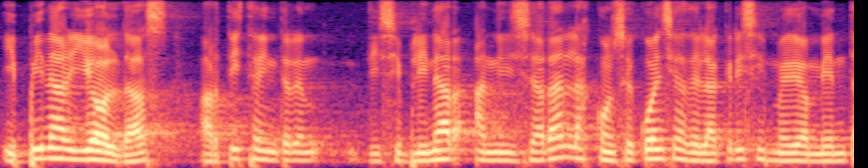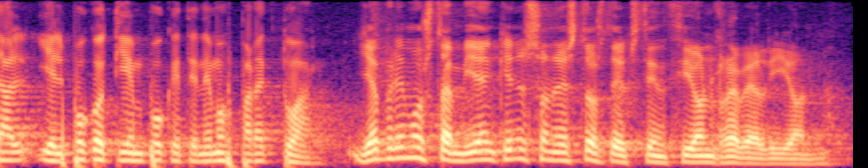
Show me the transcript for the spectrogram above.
y Pinar Yoldas, artista interdisciplinar, analizarán las consecuencias de la crisis medioambiental y el poco tiempo que tenemos para actuar. Ya veremos también quiénes son estos de Extinción Rebelión.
